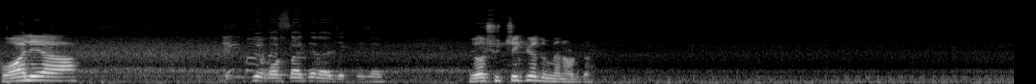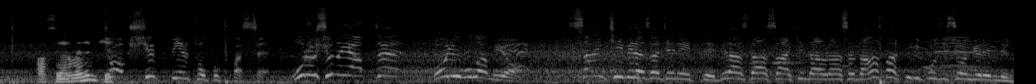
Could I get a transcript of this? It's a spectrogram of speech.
Fual ya. Yok offside'e verecekti zaten. Yo şut çekiyordum ben orada. Pas vermedim ki. Çok şık bir topuk pası. Vuruşunu yaptı. Golü bulamıyor. Sanki biraz acele etti. Biraz daha sakin davransa daha farklı bir pozisyon görebilirdi.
